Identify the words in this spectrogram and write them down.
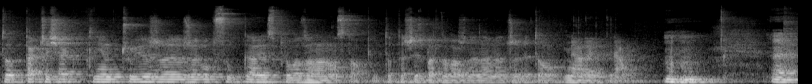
to tak czy siak klient czuje, że, że obsługa jest prowadzona na stop. I to też jest bardzo ważny element, żeby to w miarę grało. Mhm. E,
